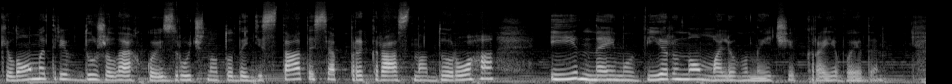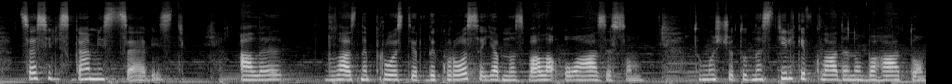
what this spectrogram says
кілометрів. Дуже легко і зручно туди дістатися. Прекрасна дорога і неймовірно мальовничі краєвиди. Це сільська місцевість, але власне простір декороси я б назвала оазисом, тому що тут настільки вкладено багато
